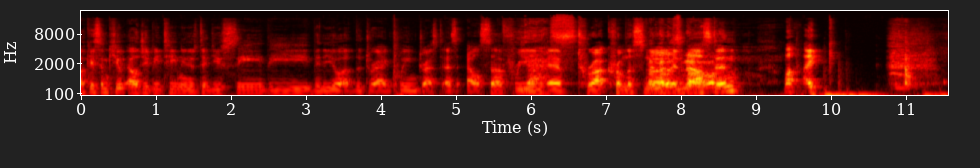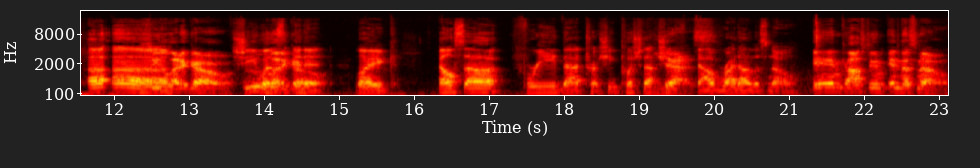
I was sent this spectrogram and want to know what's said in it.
Okay, some cute LGBT news. Did you see the video of the drag queen dressed as Elsa freeing Yes. a truck from the snow the in snow. Boston? like, uh, uh She let it go. she was let it go. in it. Like, Elsa freed that truck. She pushed that shit Yes. out right out of the snow. In costume, in the snow.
